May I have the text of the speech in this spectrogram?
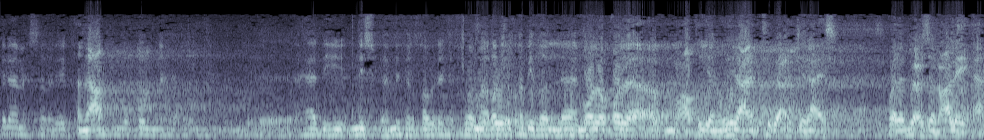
كلام أحسن عليك. نعم. يقول هذه النسبة مثل قوله وما ربك بظلام. قول قول ابن معطية نهينا عن اتباع الجنائز ولم يعزم علينا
